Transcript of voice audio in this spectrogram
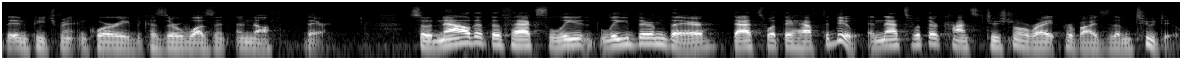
the impeachment inquiry because there wasn't enough there. So now that the facts lead, lead them there, that's what they have to do. And that's what their constitutional right provides them to do.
